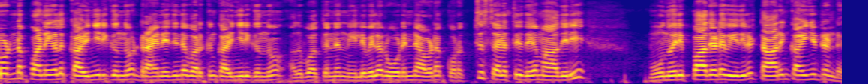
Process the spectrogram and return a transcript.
റോഡിന്റെ പണികൾ കഴിഞ്ഞിരിക്കുന്നു. ഡ്രൈനേജിന്റെ വർക്കും കഴിഞ്ഞിരിക്കുന്നു. അതുപോലെ തന്നെ നിലവിലെ റോഡിന്റെ അവിടെ കുറച്ച് സ്ഥലത്ത് ഇതേമാതിരി മൂന്നുവരിപ്പാതയുടെ വീതിയിൽ ടാറിങ് കഴിഞ്ഞിട്ടുണ്ട്.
